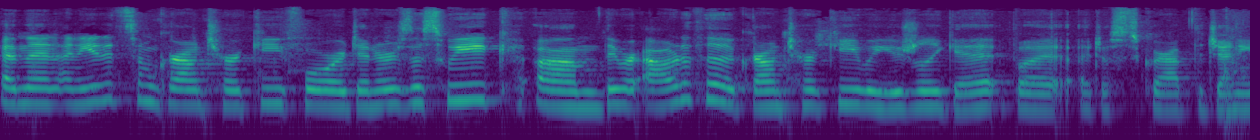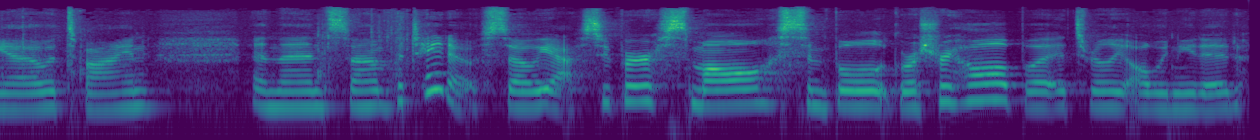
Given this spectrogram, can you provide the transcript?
And then I needed some ground turkey for dinners this week. Um, they were out of the ground turkey we usually get, but I just grabbed the Jennie-O, it's fine. And then some potatoes. So yeah, super small, simple grocery haul, but it's really all we needed.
